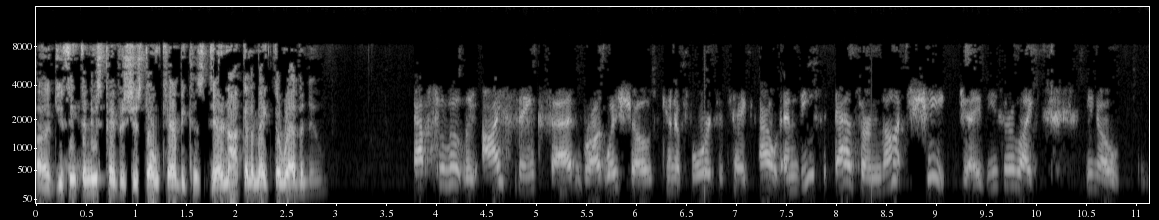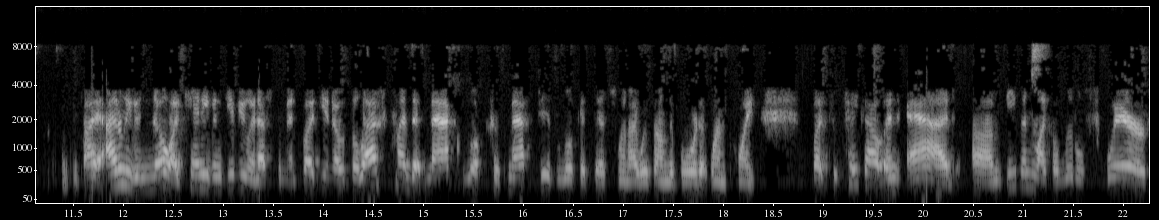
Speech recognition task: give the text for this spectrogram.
Uh, do you think the newspapers just don't care because they're not going to make the revenue? Absolutely. I think that Broadway shows can afford to take out, and these ads are not cheap, Jay. These are like, you know, I, I don't even know. I can't even give you an estimate. But you know, the last time that Mac looked, because Mac did look at this when I was on the board at one point, but to take out an ad, um, even like a little square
